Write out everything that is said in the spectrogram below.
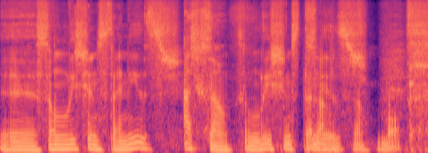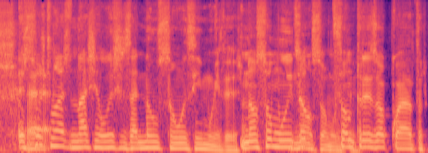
eh, são Liechtensteineses. Acho que são. São Liechtensteineses. São, são. Bom. As pessoas que nas- nascem no Liechtenstein não são assim muitas. Não são muitos, Não são muitas. três ou quatro.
